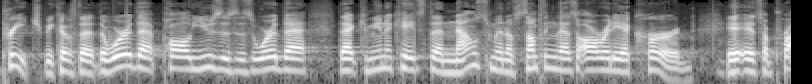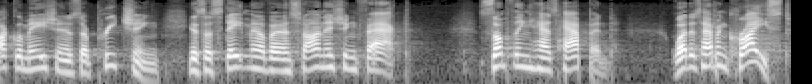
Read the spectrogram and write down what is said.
Preach, because the, the word that Paul uses is a word that, that communicates the announcement of something that's already occurred. It, it's a proclamation, it's a preaching, it's a statement of an astonishing fact. Something has happened. What has happened? Christ.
